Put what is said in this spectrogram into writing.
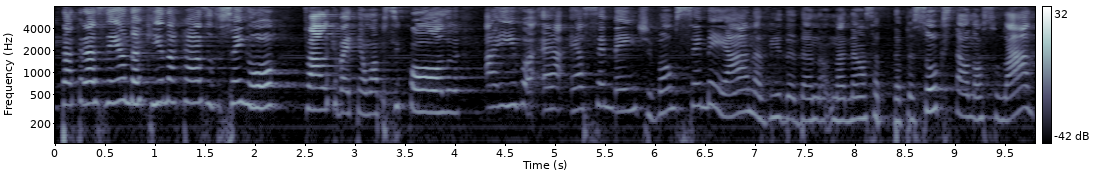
está trazendo aqui na casa do Senhor. Fala que vai ter uma psicóloga. Aí é, é a semente. Vamos semear na vida da, na nossa, da pessoa que está ao nosso lado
